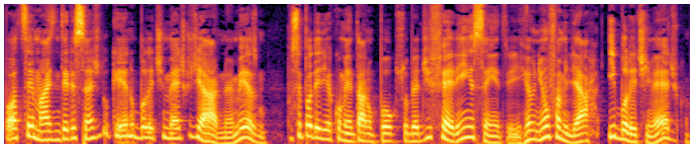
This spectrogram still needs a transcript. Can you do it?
pode ser mais interessante do que no boletim médico diário, não é mesmo? Você poderia comentar um pouco sobre a diferença entre reunião familiar e boletim médico?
